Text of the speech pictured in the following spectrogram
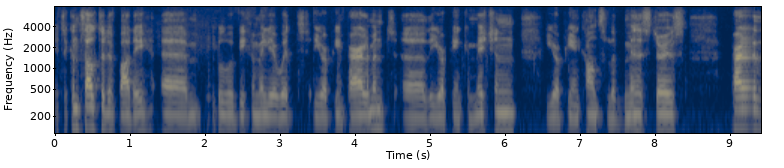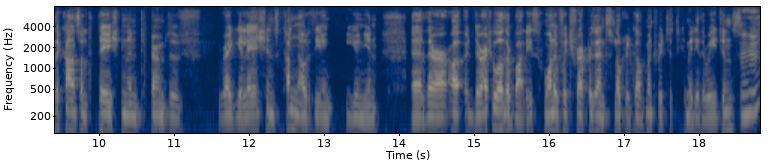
It's a consultative body. Um, people would be familiar with the European Parliament, uh, the European Commission, European Council of Ministers. Part of the consultation in terms of regulations coming out of the union, uh, there are uh, there are two other bodies. One of which represents local government, which is the Committee of the Regions, Mhm.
